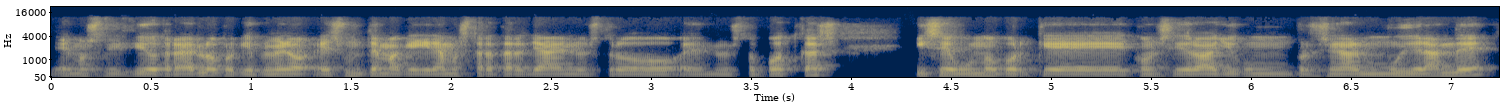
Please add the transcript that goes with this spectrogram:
hemos decidido traerlo, porque primero es un tema que queríamos tratar ya en nuestro, en nuestro podcast y segundo porque considero a Yuk un profesional muy grande.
